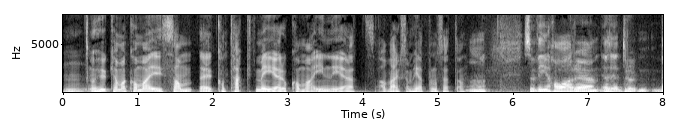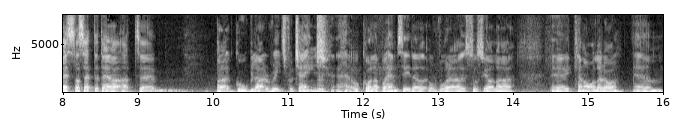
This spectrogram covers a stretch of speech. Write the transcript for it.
Mm. Och hur kan man komma i sam, eh, kontakt med er och komma in i ert ja, verksamhet på något sätt då? Mm. Så vi har, eh, jag tror, bästa sättet är att eh, bara googla Reach for Change mm. och kolla på hemsida och våra sociala Eh, kanaler då. Ehm,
